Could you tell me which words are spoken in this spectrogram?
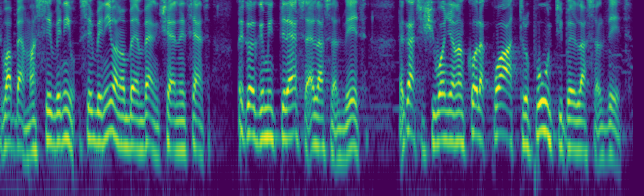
Vabbè, ma se, veniv- se venivano ben bene, cioè nel senso, per quello che mi interessa è la salvezza. Ragazzi, ci vogliono ancora 4 punti per la salvezza,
